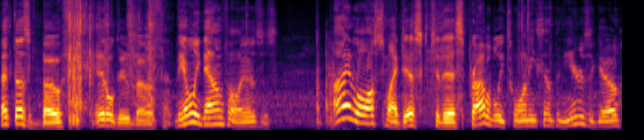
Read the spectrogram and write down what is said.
that does both. It'll do both. The only downfall is, is I lost my disc to this probably 20 something years ago.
